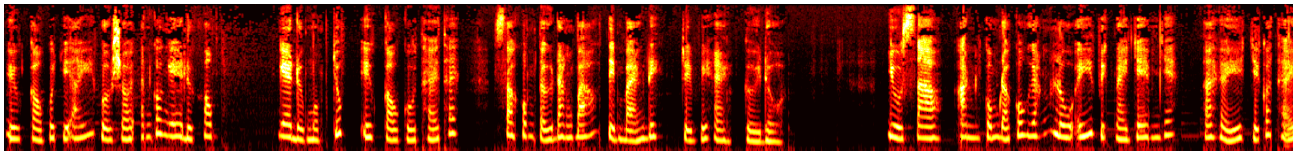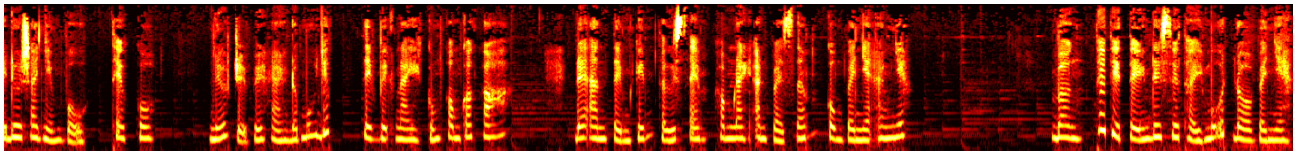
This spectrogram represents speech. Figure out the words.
Yêu cầu của chị ấy vừa rồi anh có nghe được không? Nghe được một chút yêu cầu cụ thể thế. Sao không tự đăng báo tìm bạn đi? Trị Vĩ Hàng cười đùa. Dù sao, anh cũng đã cố gắng lưu ý việc này cho em nhé. Thả Hỷ chỉ có thể đưa ra nhiệm vụ theo cô. Nếu Trị Vĩ Hàng đã muốn giúp thì việc này cũng không có khó. Để anh tìm kiếm thử xem hôm nay anh về sớm cùng về nhà ăn nhé. Vâng, thế thì tiện đi siêu thị mua ít đồ về nhà.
